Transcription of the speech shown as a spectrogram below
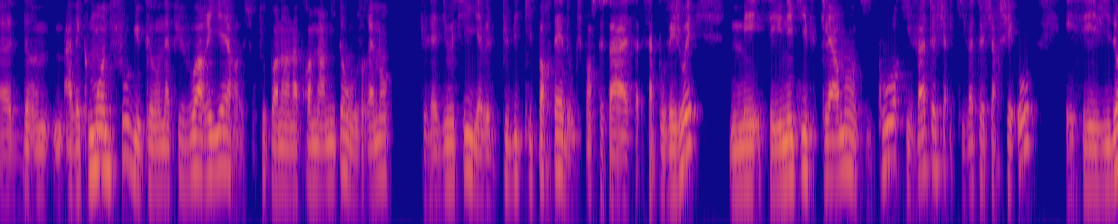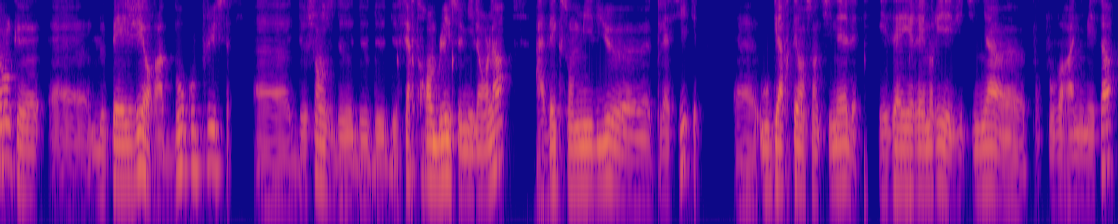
euh, avec moins de fougue qu'on a pu voir hier, surtout pendant la première mi-temps où vraiment, tu l'as dit aussi, il y avait le public qui portait, donc je pense que ça ça, ça pouvait jouer. Mais c'est une équipe clairement qui court, qui va te qui va te chercher haut, et c'est évident que euh, le PSG aura beaucoup plus euh, de chances de, de, de, faire trembler ce Milan-là avec son milieu euh, classique, euh, Ugarte en sentinelle et Zahir Emery et Vitinha euh, pour pouvoir animer ça,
